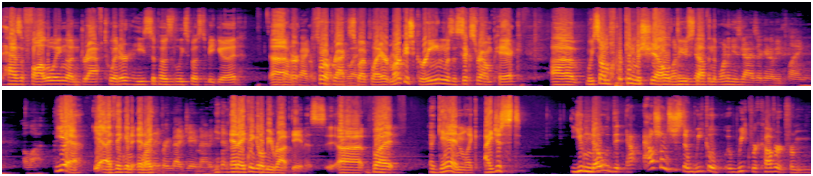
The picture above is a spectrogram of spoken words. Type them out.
has a following on draft Twitter. He's supposedly supposed to be good uh, on the or- practice for squad, a practice squad player. Marcus Green was a sixth round pick. Uh, we saw Marken Michel one do stuff guys, the one of these guys are going to be playing a lot. yeah yeah I think and, and I they bring back J Matt again. and I think it'll be Rob Davis. Uh, but again, like I just, you know that Al- Alshon's just a week a week recovered from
